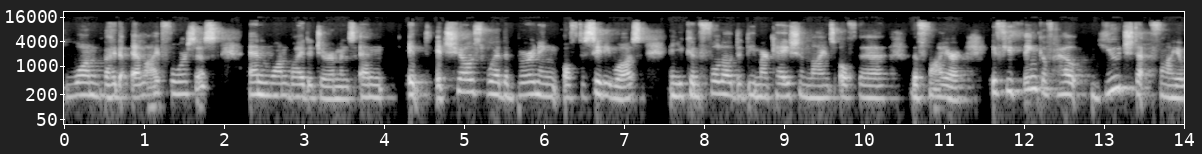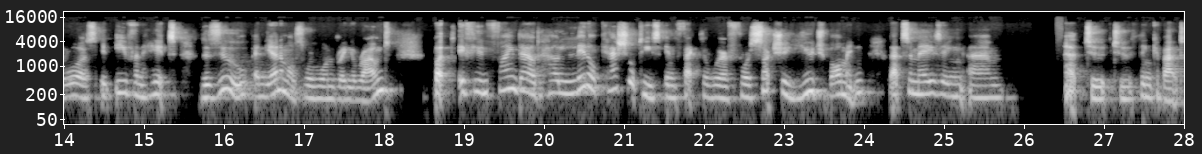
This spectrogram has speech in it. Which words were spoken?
One by the Allied forces and one by the Germans, and it it shows where the burning of the city was and you can follow the demarcation lines of the the fire if you think of how huge that fire was it even hit the zoo and the animals were wandering around but if you find out how little casualties in fact there were for such a huge bombing that's amazing um, uh, to to think about.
